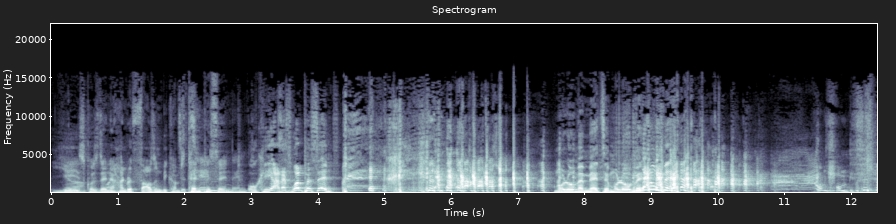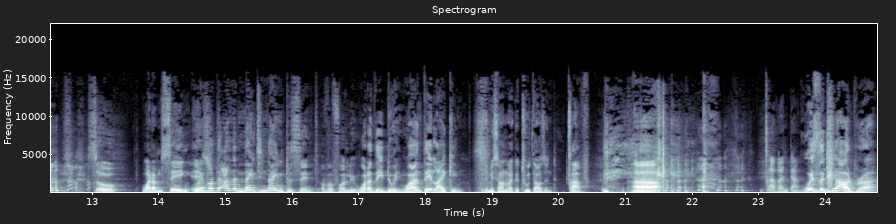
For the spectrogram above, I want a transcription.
Yes, because it's then a hundred thousand becomes it's a ten 10 percent. then Okay, yeah, that's 1%. Mulume mete, mulume. so what I'm saying is, what is, about the other 99% of a following? What are they doing? Why aren't they liking? let me sound like a two thousand. Qav. Uh, Avantang. Where's the cloud, bruh?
